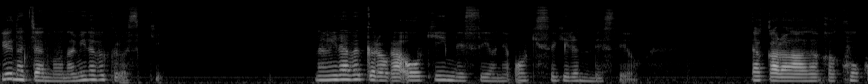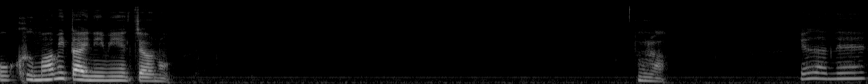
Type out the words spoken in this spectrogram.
ゆうなちゃんの涙袋好き。涙袋が大きいんですよね。大きすぎるんですよ。だからなんかここクマみたいに見えちゃうの。ほら。やだね。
